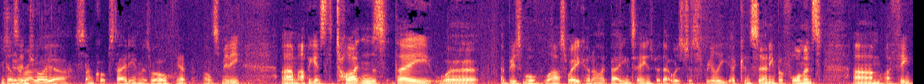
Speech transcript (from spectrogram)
He does enjoy than- uh, Suncorp Stadium as well. Yep. Old Smithy. Um, up against the Titans, they were abysmal last week. I don't like bagging teams, but that was just really a concerning performance. Um, I think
